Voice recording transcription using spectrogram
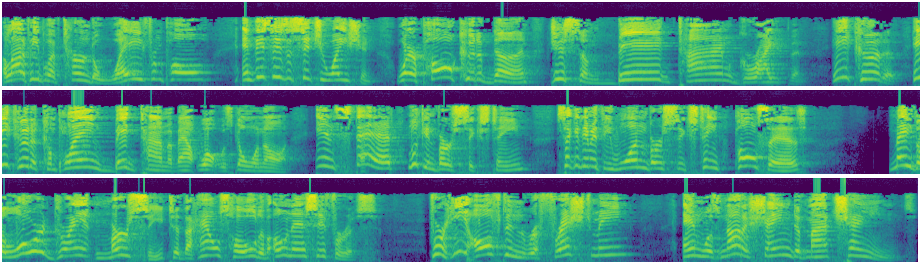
A lot of people have turned away from Paul. And this is a situation where Paul could have done just some big time griping. He could have. He could have complained big time about what was going on. Instead, look in verse 16. 2 Timothy 1 verse 16, Paul says, May the Lord grant mercy to the household of Onesiphorus, for he often refreshed me and was not ashamed of my chains.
